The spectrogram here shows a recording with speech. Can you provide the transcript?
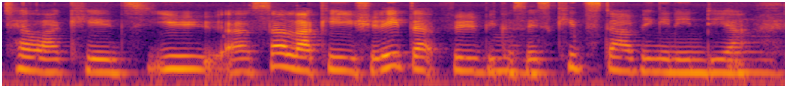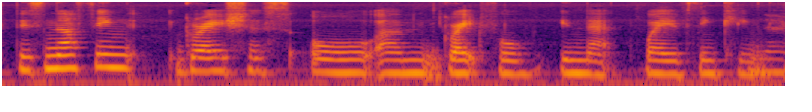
tell our kids, "You are so lucky. You should eat that food because Mm. there's kids starving in India." Mm. There's nothing gracious or um, grateful in that way of thinking. No.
